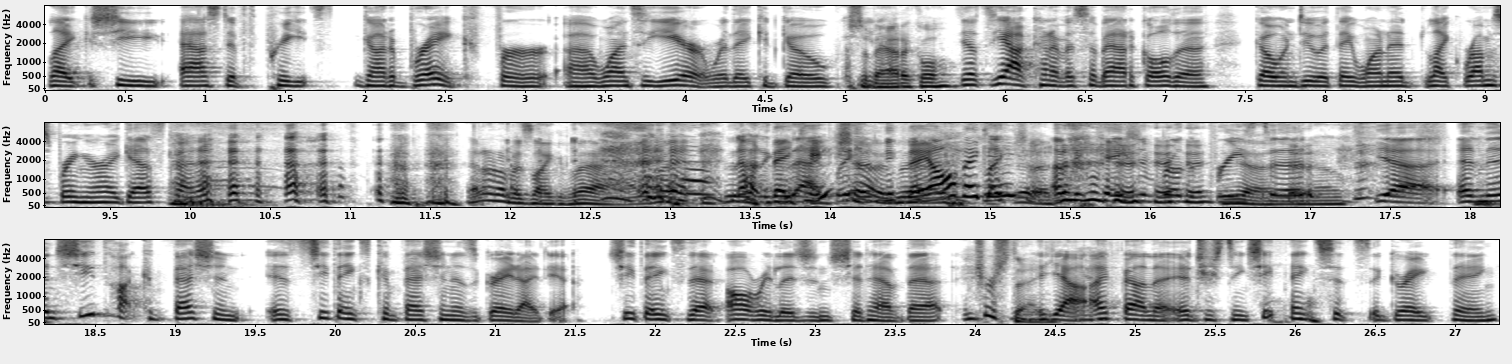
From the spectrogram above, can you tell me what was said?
Like she asked if the priests got a break for uh, once a year where they could go you know, Sabbatical. Yeah, kind of a sabbatical to go and do what they wanted, like Rumspringa, I guess, kind of. I don't know if it's like that. Not Vacation. exactly. They all Like vacation. a vacation from the priesthood. know. Yeah, and then she thought confession is. She thinks confession is a great idea. She thinks that all religions should have that. Interesting. Yeah, I found that interesting. She thinks it's a great thing.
